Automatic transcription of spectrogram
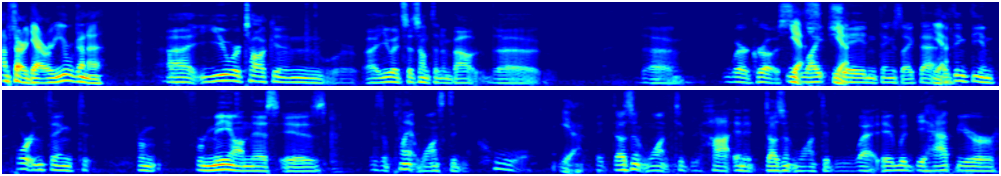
I'm sorry, Daryl, you were gonna. Uh, you were talking. Uh, you had said something about the the where it grows, Yes, light yeah. shade and things like that. Yeah. I think the important thing to, from for me on this is is the plant wants to be cool. Yeah, It doesn't want to be hot and it doesn't want to be wet. It would be happier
